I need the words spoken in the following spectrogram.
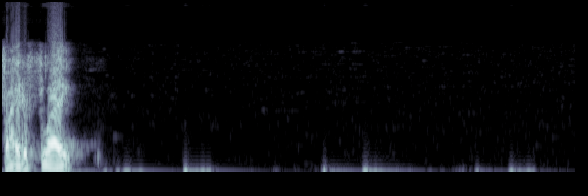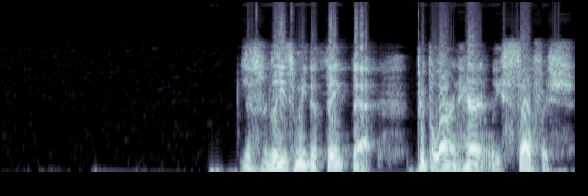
Fight or flight. Just leads me to think that people are inherently selfish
